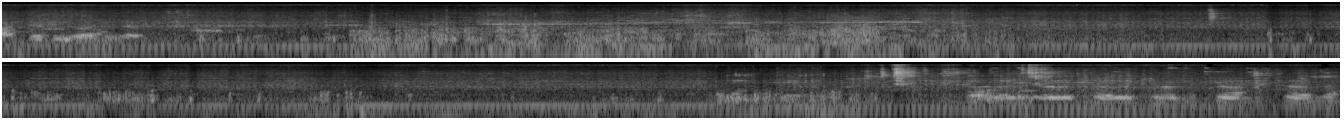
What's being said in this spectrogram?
आगे भी और है। चलो चलो चलो चलो चलो चलो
